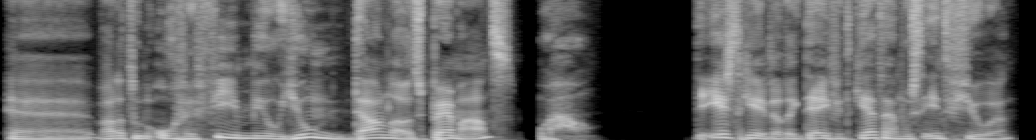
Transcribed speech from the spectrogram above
We hadden toen ongeveer 4 miljoen downloads per maand. Wauw. De eerste keer dat ik David Guetta moest interviewen,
